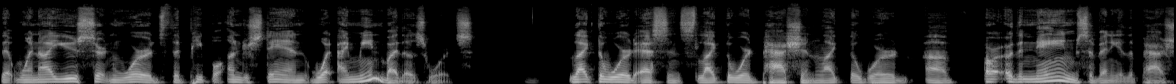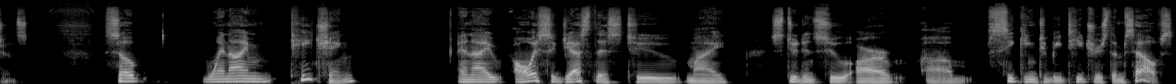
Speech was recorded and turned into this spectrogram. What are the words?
that when I use certain words that people understand what I mean by those words like the word essence, like the word passion, like the word, uh, or, or the names of any of the passions. So when I'm teaching, and I always suggest this to my students who are um, seeking to be teachers themselves,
